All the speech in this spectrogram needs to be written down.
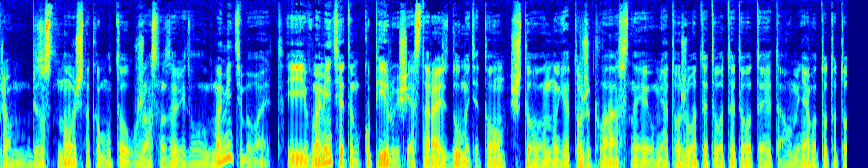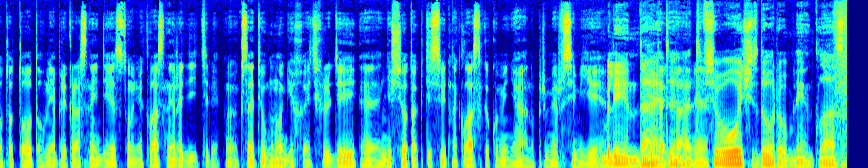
прям безостановочно кому-то ужасно завидовал. В моменте бывает. И в моменте этом купируешь. Я стараюсь думать о том, что, ну, я тоже классный, у меня тоже вот это, вот это, вот это, а у меня вот то-то, то-то, то-то, у меня прекрасное детство, у меня классные родители. Э, Кстати, у многих этих людей э, не все так действительно классно, как у меня, например, в семье. Блин, да, и так это, далее. все очень здорово, блин, классно.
